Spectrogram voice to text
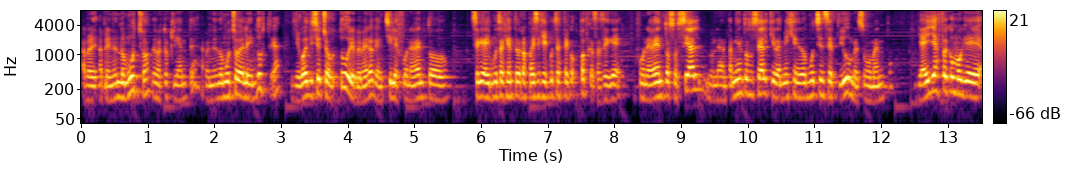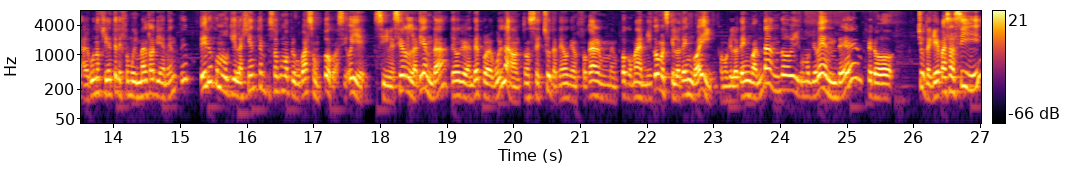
aprendiendo mucho de nuestros clientes, aprendiendo mucho de la industria. Llegó el 18 de octubre, primero, que en Chile fue un evento sé que hay mucha gente de otros países que escucha este podcast, así que fue un evento social, un levantamiento social que también generó mucha incertidumbre en su momento. Y ahí ya fue como que a algunos clientes les fue muy mal rápidamente, pero como que la gente empezó como a preocuparse un poco, así, oye, si me cierran la tienda, tengo que vender por algún lado, entonces chuta, tengo que enfocarme un poco más en mi e-commerce, que lo tengo ahí, como que lo tengo andando y como que vende, pero chuta, ¿qué pasa si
